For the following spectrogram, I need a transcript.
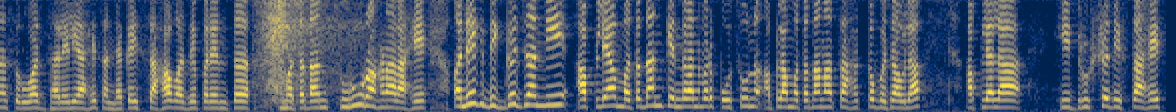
सुरुवात झालेली आहे. संध्याकाळी सहा वाजेपर्यंत मतदान सुरू राहणार आहे. अनेक दिग्गजांनी आपल्या मतदान केंद्रांवर पोहोचून आपला मतदानाचा हक्क बजावला. आपल्याला ही दृश्य दिसत आहेत.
